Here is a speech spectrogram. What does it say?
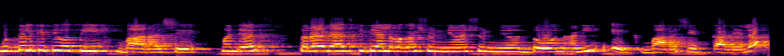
मुद्दल किती होती? बाराशे. म्हणजेच सरळ व्याज किती आलं बघा? शून्य शून्य दोन आणि एक. बाराशे इतकं आलेलं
